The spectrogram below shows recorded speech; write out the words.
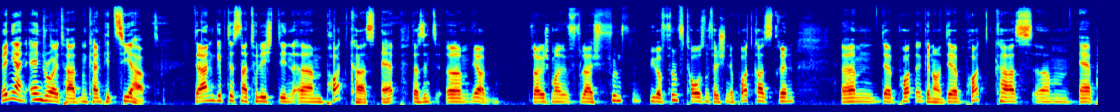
Wenn ihr ein Android habt und kein PC habt, dann gibt es natürlich den ähm, Podcast-App. Da sind, ähm, ja, sage ich mal, vielleicht fünf, über 5000 verschiedene Podcasts drin. Ähm, der Pod, äh, genau, der Podcast-App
